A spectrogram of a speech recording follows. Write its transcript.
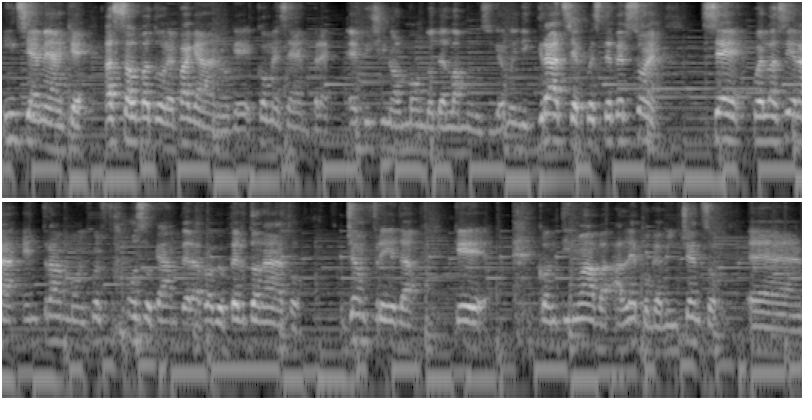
insieme anche a Salvatore Pagano che come sempre è vicino al mondo della musica. Quindi grazie a queste persone. Se quella sera entrammo in quel famoso camper era proprio perdonato Gianfreda che continuava all'epoca Vincenzo eh,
